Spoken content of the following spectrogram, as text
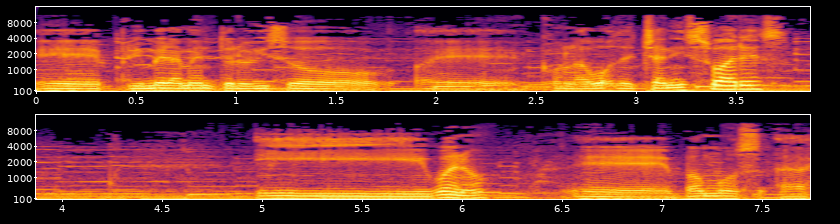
Eh, primeramente lo hizo eh, con la voz de Chani Suárez. Y bueno, vamos a,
